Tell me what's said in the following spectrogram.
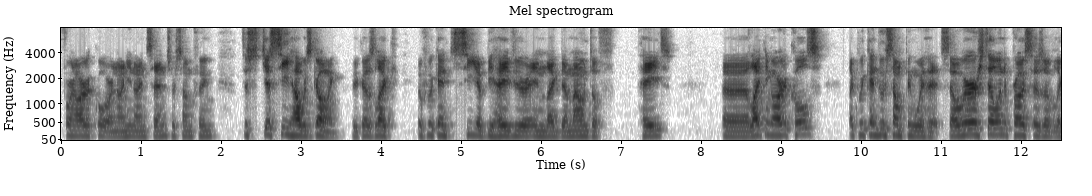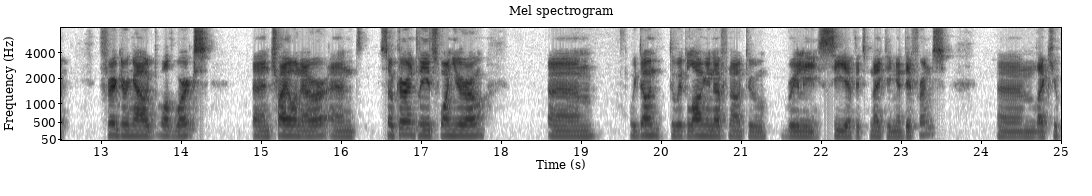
for an article or 99 cents or something to just see how it's going. Because like if we can see a behavior in like the amount of paid uh, Lightning articles, like we can do something with it. So we're still in the process of like figuring out what works and trial and error. And so currently it's one euro. Um, we don't do it long enough now to really see if it's making a difference. Um, like you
